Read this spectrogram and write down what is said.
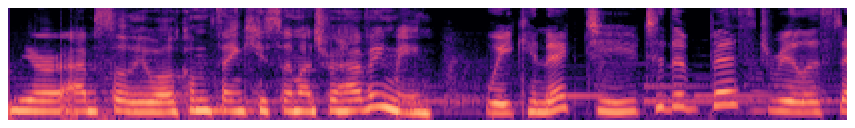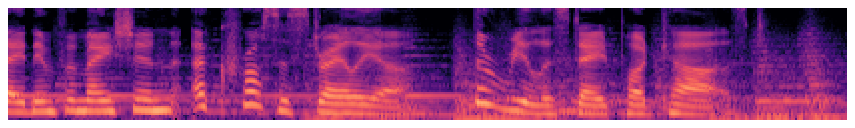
You're absolutely welcome. Thank you so much for having me. We connect you to the best real estate information across Australia. The Real Estate Podcast.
